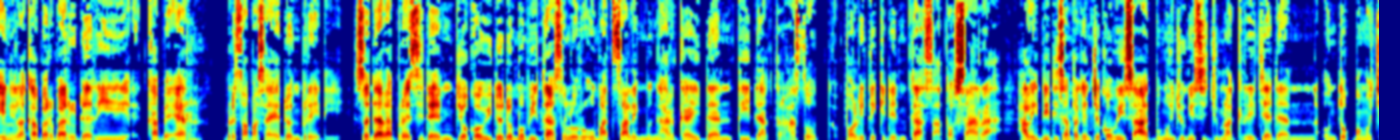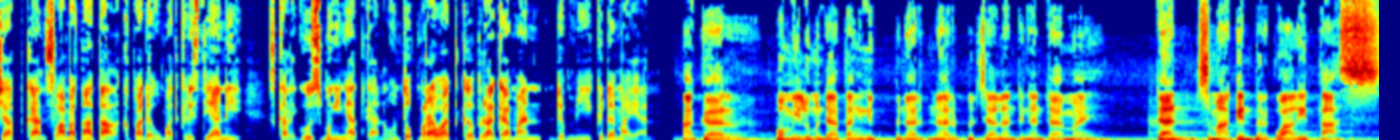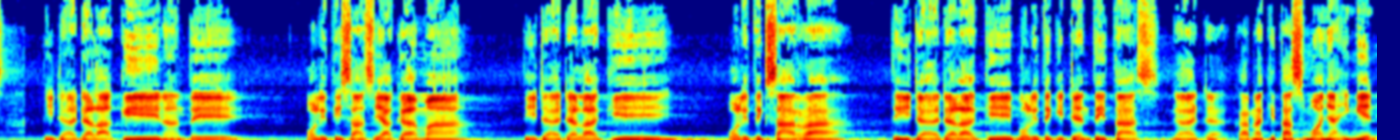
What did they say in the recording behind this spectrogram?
Inilah kabar baru dari KBR bersama saya Don Brady. Saudara Presiden Joko Widodo meminta seluruh umat saling menghargai dan tidak terhasut politik identitas atau SARA. Hal ini disampaikan Jokowi saat mengunjungi sejumlah gereja dan untuk mengucapkan selamat Natal kepada umat Kristiani, sekaligus mengingatkan untuk merawat keberagaman demi kedamaian. Agar pemilu mendatang ini benar-benar berjalan dengan damai dan semakin berkualitas tidak ada lagi nanti politisasi agama, tidak ada lagi politik sara, tidak ada lagi politik identitas, nggak ada. Karena kita semuanya ingin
